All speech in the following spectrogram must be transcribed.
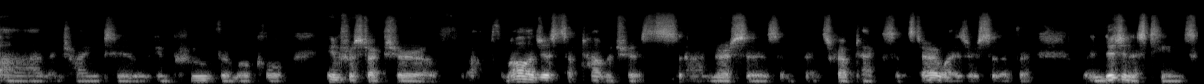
Um, and trying to improve the local infrastructure of ophthalmologists, optometrists, uh, nurses, and, and, scrub techs and sterilizers so that the indigenous teams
